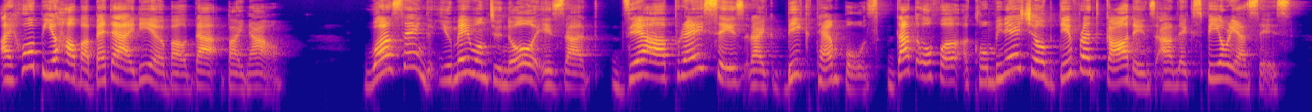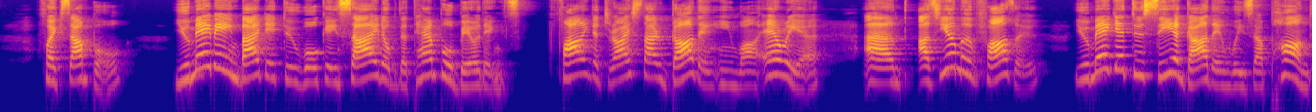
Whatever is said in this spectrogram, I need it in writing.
I hope you have a better idea about that by now. One thing you may want to know is that there are places like big temples that offer a combination of different gardens and experiences. For example, you may be invited to walk inside of the temple buildings, find a dry style garden in one area, and as you move further, you may get to see a garden with a pond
